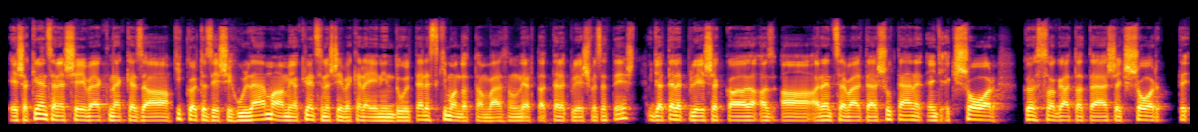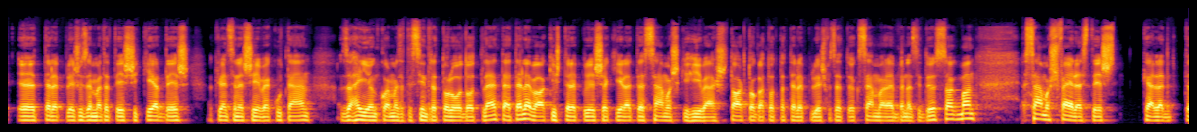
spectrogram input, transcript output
és a 90-es éveknek ez a kiköltözési hulláma, ami a 90-es évek elején indult el, ezt kimondottan váratlanul érte a településvezetést. Ugye a települések a, a, a, a rendszerváltás után egy, egy sor közszolgáltatás, egy sor település üzemeltetési kérdés a 90-es évek után az a helyi önkormányzati szintre tolódott le, tehát eleve a kis települések élete számos kihívást tartogatott a településvezetők számára ebben az időszakban. Számos fejlesztést kellett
